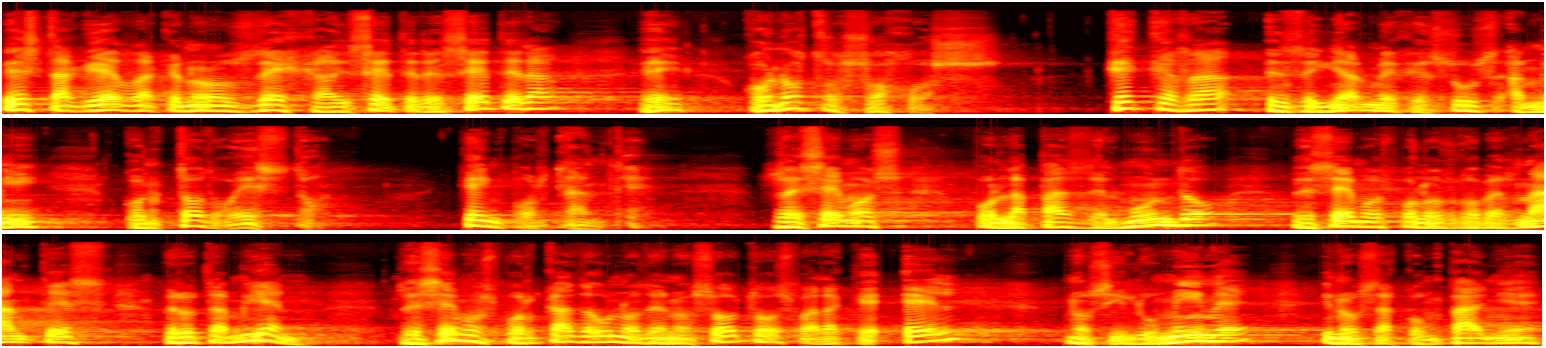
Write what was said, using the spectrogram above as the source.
esta guerra que no nos deja, etcétera, etcétera, eh, con otros ojos. ¿Qué querrá enseñarme Jesús a mí con todo esto? Qué importante. Recemos por la paz del mundo, recemos por los gobernantes, pero también recemos por cada uno de nosotros para que Él nos ilumine y nos acompañe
